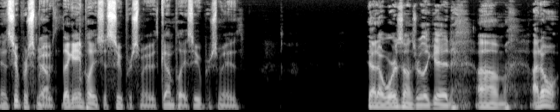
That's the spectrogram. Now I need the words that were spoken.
and it's super smooth. The gameplay is just super smooth. Gunplay is super smooth. Yeah, no, Warzone's really good. Um, I don't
